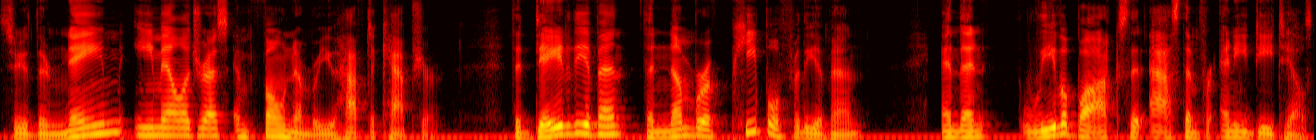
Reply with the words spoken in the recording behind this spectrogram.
So their name, email address, and phone number you have to capture. The date of the event, the number of people for the event, and then leave a box that asks them for any details.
